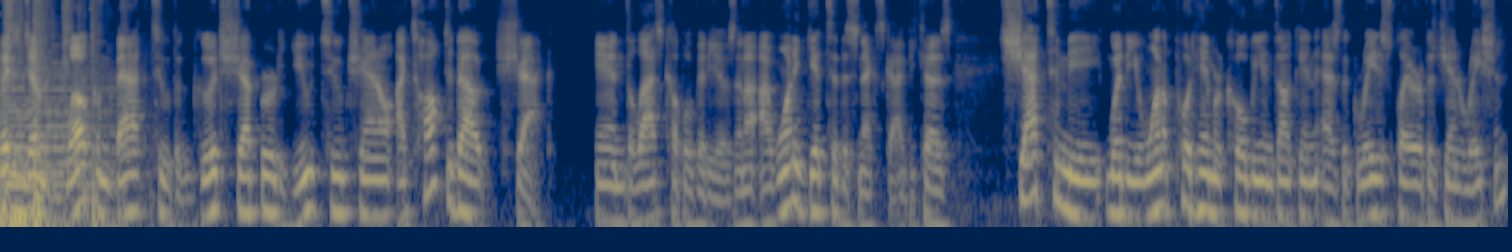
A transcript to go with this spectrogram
Ladies and gentlemen, welcome back to the Good Shepard YouTube channel. I talked about Shaq in the last couple videos, and I, I want to get to this next guy because Shaq, to me, whether you want to put him or Kobe and Duncan as the greatest player of his generation,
